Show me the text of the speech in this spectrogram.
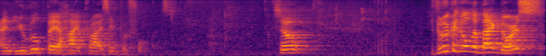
and you will pay a high price in performance. So if you look at all the backdoors,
